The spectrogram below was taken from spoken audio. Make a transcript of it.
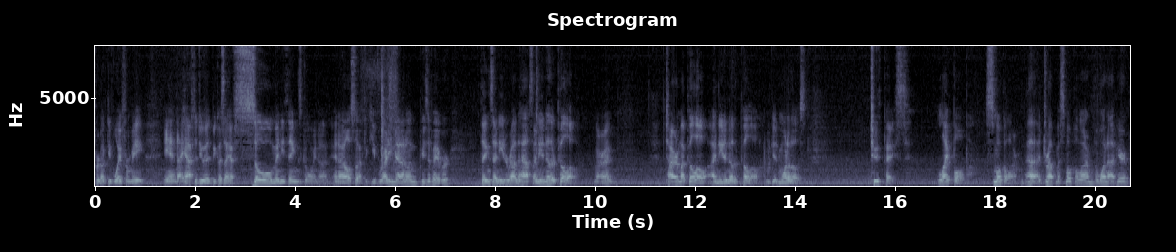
productive way for me. And I have to do it because I have so many things going on. And I also have to keep writing down on piece of paper things I need around the house. I need another pillow, all right? I'm tired of my pillow, I need another pillow. I'm getting one of those. Toothpaste, light bulb, smoke alarm. Uh, I dropped my smoke alarm, the one out here.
